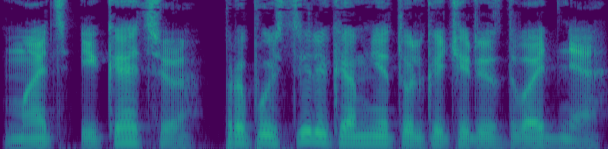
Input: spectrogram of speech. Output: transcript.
Мать и Катю пропустили ко мне только через два дня.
